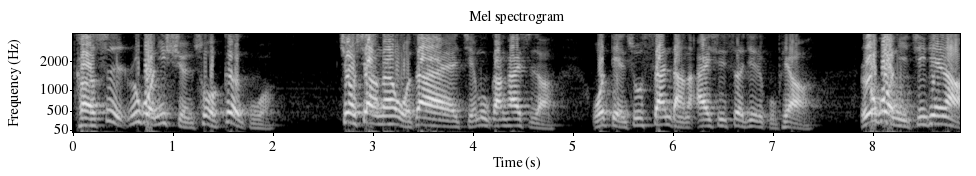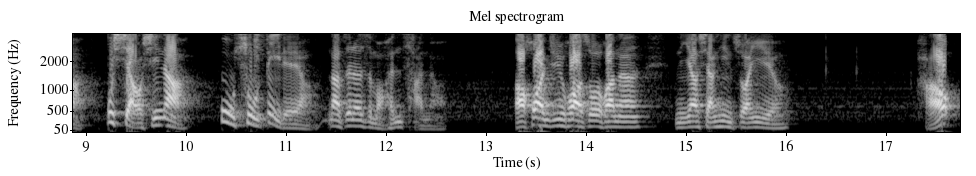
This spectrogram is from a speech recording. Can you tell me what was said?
可是如果你选错个股，就像呢，我在节目刚开始啊，我点出三档的 IC 设计的股票，如果你今天啊不小心啊。误触地雷啊，那真的什么很惨哦！啊，换句话说的话呢，你要相信专业哦。好，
